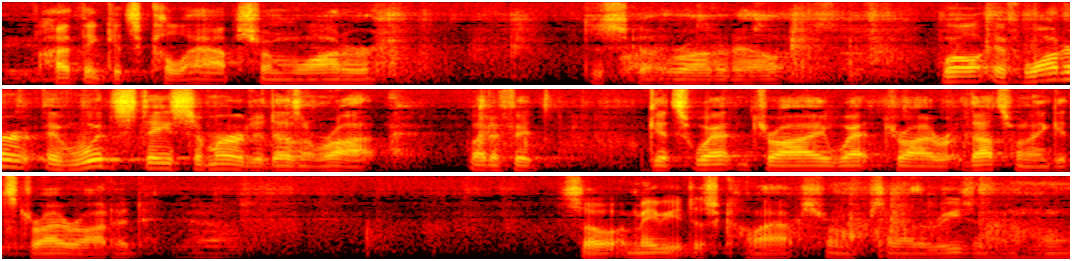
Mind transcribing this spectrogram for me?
digging? I think it's collapsed from water. Just got Rotted out. Well, if water, if wood stays submerged, it doesn't rot. But if it gets wet, dry, wet, dry, that's when it gets dry rotted. Yeah. So maybe it just collapsed from some other reason. I don't know.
